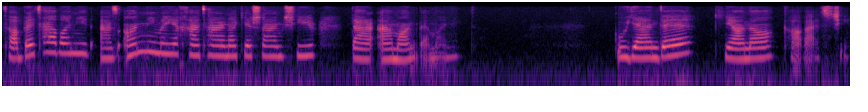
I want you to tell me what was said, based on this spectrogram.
تا بتوانید از آن نیمه خطرناک شمشیر در امان بمانید. گوینده کیانا کاغذچی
